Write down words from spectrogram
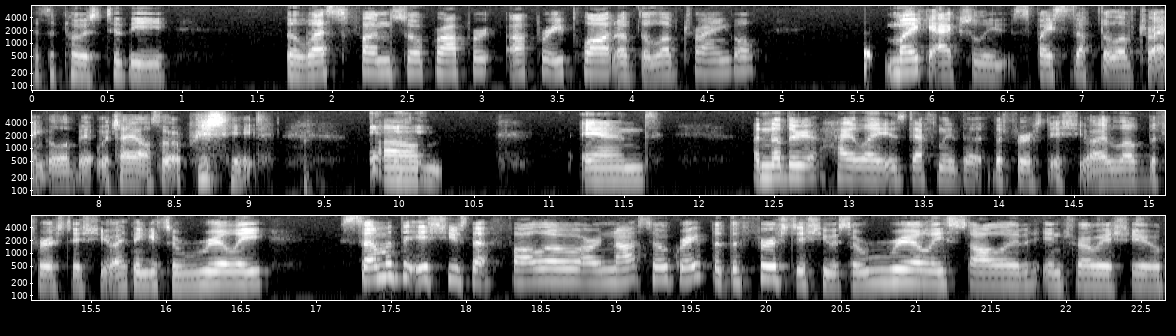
as opposed to the the less fun soap opera opera plot of the love triangle. Mike actually spices up the love triangle a bit, which I also appreciate. Um, and another highlight is definitely the, the first issue. I love the first issue. I think it's a really some of the issues that follow are not so great, but the first issue is a really solid intro issue.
